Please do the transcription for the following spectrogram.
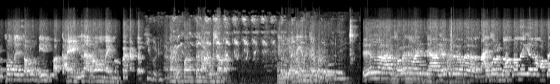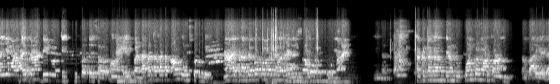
ಇಪ್ಪತ್ತೈದು ಸಾವಿರ ಡೀಲ್ ಪಕ್ಕ. ಇಲ್ಲ ಒಂದ್ ಐನೂರು ರೂಪಾಯಿ ಕಟ್ಟ. ಇಪ್ಪತ್ತು ನಾಲ್ಕು ಸಾವಿರ. ಇಲ್ಲ ಸೊಲನೆ ಮಾಡಿದ್ಯಾ ಹೇಳ್ತಿದ್ರೆ ನಾಯಿ ಬರೋ ಡಾಕ್ಟರ್ ಅಂದಂಗೆ ಅದ ಮತ್ತೆ ಹಂಗೆ ಮಾಡಿ ಆಯ್ತಣ್ಣ ಡೀಲ್ ಓಕೆ. ಇಪ್ಪತ್ತೈದು ಸಾವಿರ. ಟಕ ಟಕ ಅಂತ ಉಳಿಸ್ಕೊಟ್ಬಿಡಿ ಹಾ ಆಯ್ತು ನಾ ಪೇಪರ್ ತೊಗೊಂಬರ್ತೇನೆ ಟಕ ಟಕ ಅಂತ ಹೇಳಿ ಫೋನ್ ಪೇ ಮಾಡ್ತಾಣ ನಮ್ಮ ಬಾರಿಗೆ ಹೇಳ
